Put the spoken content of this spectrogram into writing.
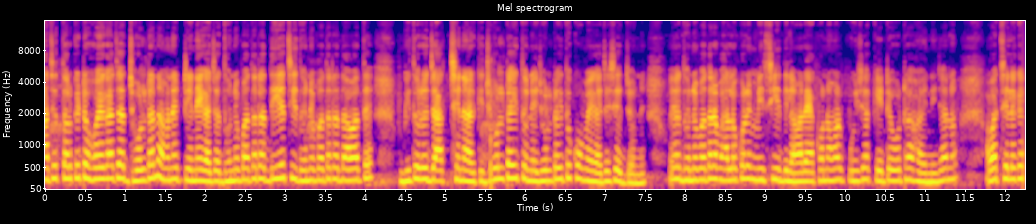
মাছের তরকারিটা হয়ে গেছে, আর ঝোলটা না মানে টেনে গেছে। আর ধনে পাতাটা দিয়েছি, ধনে পাতাটা দেওয়াতে ভিতরে যাচ্ছে না আর কি, ঝোলটাই তো নেই, ঝোলটাই তো কমে গেছে সের জন্য ওই জন্য ধনে পাতাটা ভালো করে মিশিয়ে দিলাম, আর এখন আমার পুঁইশাক কেটে ওঠা হয়নি, জানো? আবার ছেলেকে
